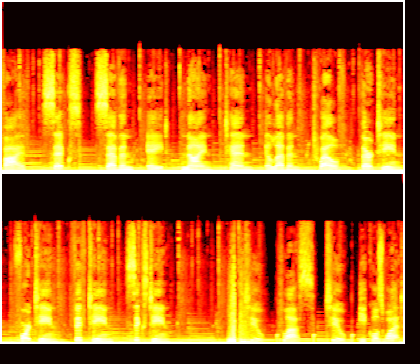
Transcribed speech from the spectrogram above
five, six, seven, eight, nine, ten, eleven, twelve, thirteen, fourteen, fifteen, sixteen. Two plus two equals what?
